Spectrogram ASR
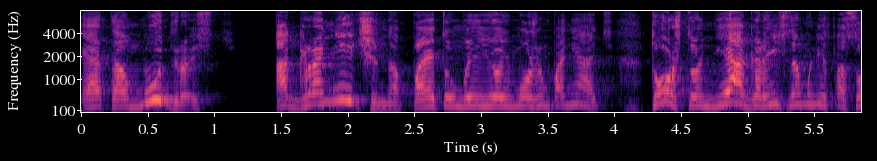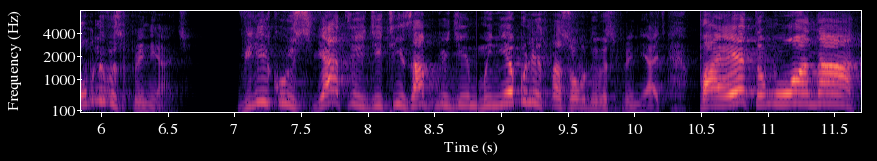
эта мудрость ограничена, поэтому мы ее и можем понять. То, что не ограничено, мы не способны воспринять. Великую святость детей заповедей мы не были способны воспринять. Поэтому она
